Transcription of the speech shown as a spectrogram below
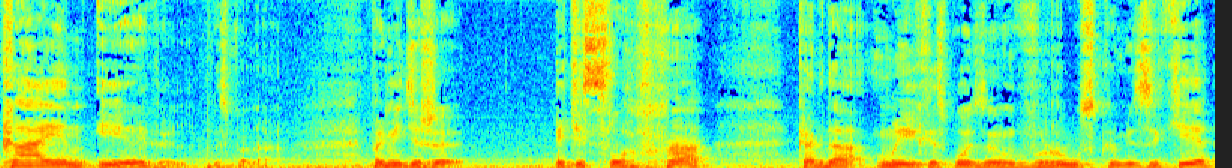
Каин и Эвель, господа – Поймите же, эти слова, когда мы их используем в русском языке,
